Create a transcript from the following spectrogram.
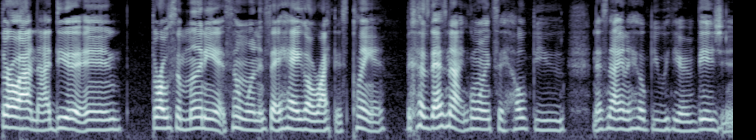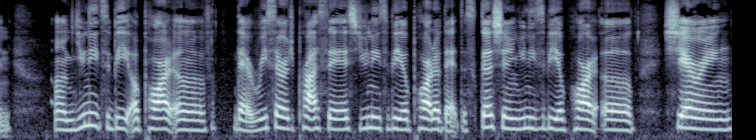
throw out an idea and throw some money at someone and say, hey, go write this plan. Because that's not going to help you. That's not going to help you with your vision. Um, you need to be a part of that research process. You need to be a part of that discussion. You need to be a part of sharing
